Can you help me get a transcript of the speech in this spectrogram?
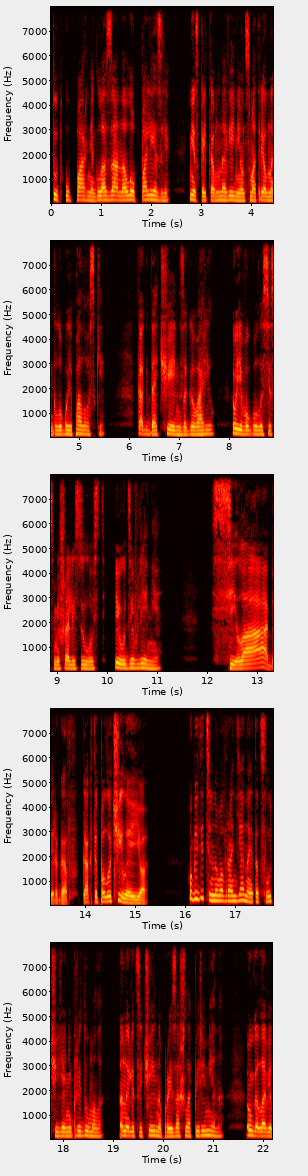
Тут у парня глаза на лоб полезли. Несколько мгновений он смотрел на голубые полоски. Когда Чейн заговорил, в его голосе смешались злость и удивление. «Сила Абергов! Как ты получила ее? Убедительного вранья на этот случай я не придумала, а на лице Чейна произошла перемена. В голове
